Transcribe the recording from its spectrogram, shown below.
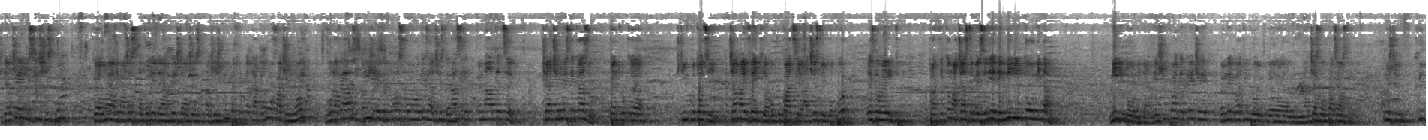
Și de aceea insist și spun că noi avem această datorie de a crește acest, acești câini, pentru că dacă nu o facem noi, vor avea alții grijă eventual să omologheze aceste rase în alte țări. Ceea ce nu este cazul, pentru că știm cu toții, cea mai veche ocupație a acestui popor este oeritul. Practicăm această meserie de minim 2000 de ani. Minim 2000 de ani, deși poate trece în negulativul uh, această ocupație noastră. Nu știu cât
